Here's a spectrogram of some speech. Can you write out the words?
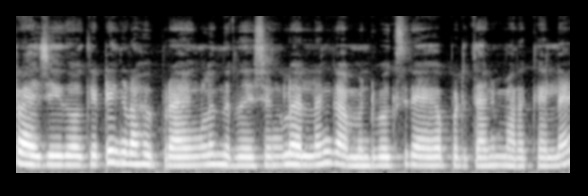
ട്രൈ ചെയ്ത് നോക്കിയിട്ട് നിങ്ങളുടെ അഭിപ്രായങ്ങളും നിർദ്ദേശങ്ങളും എല്ലാം കമന്റ് ബോക്സിൽ രേഖപ്പെടുത്താനും മറക്കല്ലേ.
